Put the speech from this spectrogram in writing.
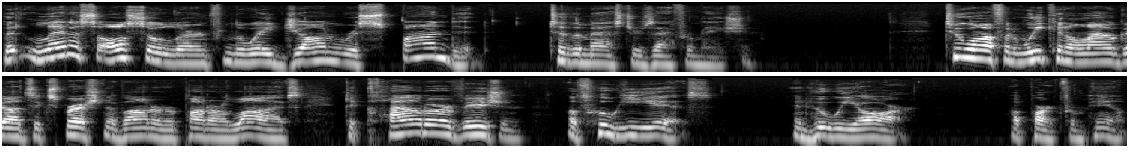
But let us also learn from the way John responded to the Master's affirmation. Too often we can allow God's expression of honor upon our lives to cloud our vision of who He is and who we are apart from Him.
